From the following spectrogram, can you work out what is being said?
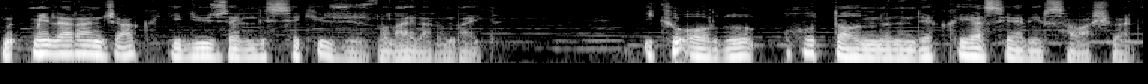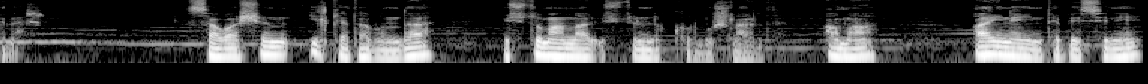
Müminler ancak 750-800 dolaylarındaydı. İki ordu Uhud dağının önünde kıyasıya bir savaş verdiler. Savaşın ilk etabında Müslümanlar üstünlük kurmuşlardı. Ama Ayneyn tepesini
